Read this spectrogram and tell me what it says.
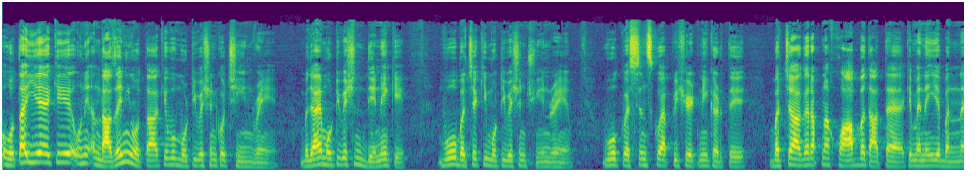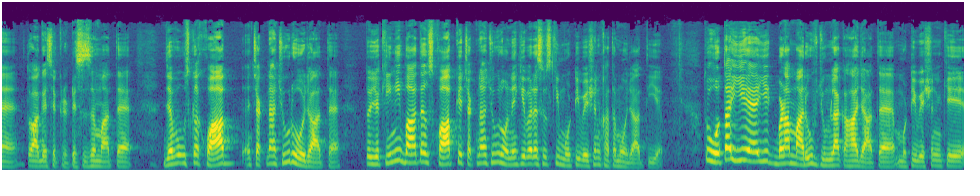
ہوتا یہ ہے کہ انہیں اندازہ ہی نہیں ہوتا کہ وہ موٹیویشن کو چھین رہے ہیں۔ بجائے موٹیویشن دینے کے، وہ بچے کی موٹیویشن چھین رہے ہیں۔ وہ کویسچنس کو اپریشیٹ نہیں کرتے۔ بچہ اگر اپنا خواب بتاتا ہے کہ میں نے یہ بننا ہے تو آگے سے کرٹیسزم آتا ہے۔ جب وہ اس کا خواب چکنا چور ہو جاتا ہے تو یقینی بات ہے اس خواب کے چکنا چور ہونے کی وجہ سے اس کی موٹیویشن ختم ہو جاتی ہے۔ تو ہوتا یہ ہے، یہ ایک بڑا معروف جملہ کہا جاتا ہے موٹیویشن کے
